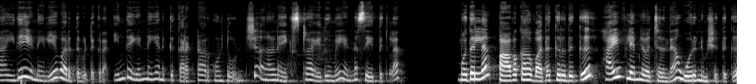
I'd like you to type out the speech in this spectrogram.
நான் இதே எண்ணெயிலேயே வறுத்து விட்டுக்கிறேன். இந்த எண்ணெய் எனக்கு கரெக்டாக இருக்கும்னு தோணுச்சு. அதனால் நான் எக்ஸ்ட்ரா எதுவுமே எண்ணெய் சேர்த்துக்கல. முதல்ல பாவக்காய் வதக்கிறதுக்கு ஹை ஃப்ளேமில் வச்சுருந்தேன் ஒரு நிமிஷத்துக்கு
